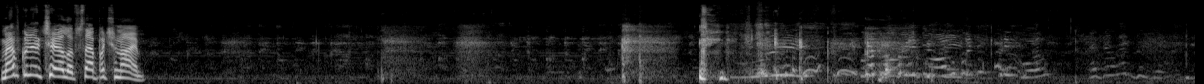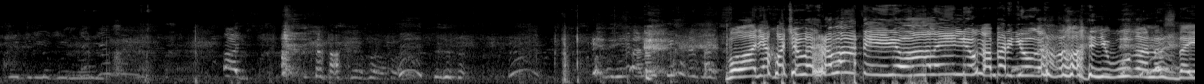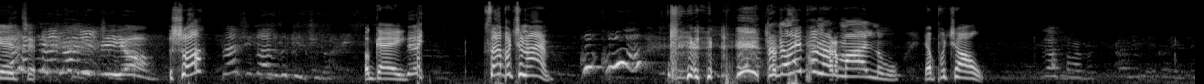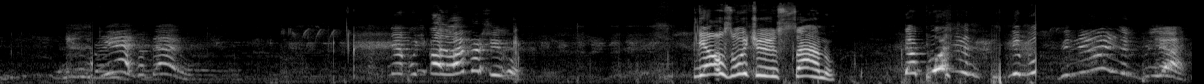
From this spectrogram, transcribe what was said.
Ми включили, все починаємо. Володя хоче вигравати Ілю, але Ілюха Бердюга зелені вуха не здається. Що? Перший тайм закінчено. Окей. Все починаємо. Та давай по-нормальному. Я почав. Заберу. Ні, почекай, давай перший його. Я озвучую сцену. Та пофіг, не бу... Він реально, блядь.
